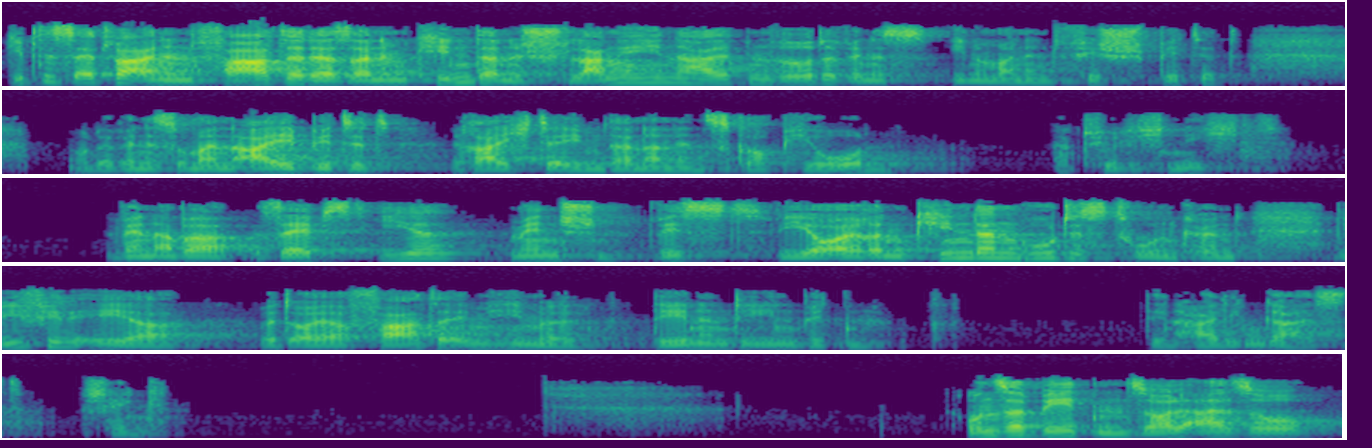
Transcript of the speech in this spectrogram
Gibt es etwa einen Vater, der seinem Kind eine Schlange hinhalten würde, wenn es ihn um einen Fisch bittet? Oder wenn es um ein Ei bittet, reicht er ihm dann einen Skorpion? Natürlich nicht. Wenn aber selbst ihr Menschen wisst, wie ihr euren Kindern Gutes tun könnt, wie viel eher wird euer Vater im Himmel denen, die ihn bitten, den Heiligen Geist schenken. Unser Beten soll also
